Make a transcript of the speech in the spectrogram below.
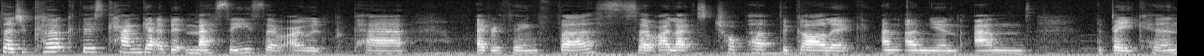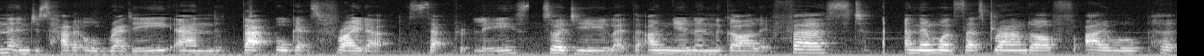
So to cook this can get a bit messy so I would prepare everything first. So I like to chop up the garlic and onion and the bacon and just have it all ready and that all gets fried up separately. So I do like the onion and the garlic first and then once that's browned off I will put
